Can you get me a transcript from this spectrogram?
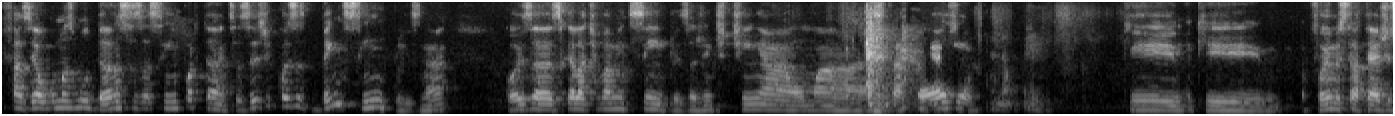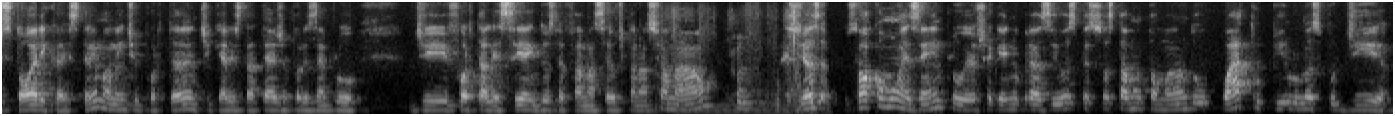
fazer algumas mudanças assim importantes, às vezes de coisas bem simples, né? Coisas relativamente simples. A gente tinha uma estratégia que, que foi uma estratégia histórica extremamente importante, que era a estratégia, por exemplo, de fortalecer a indústria farmacêutica nacional. Só como um exemplo, eu cheguei no Brasil, as pessoas estavam tomando quatro pílulas por dia,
